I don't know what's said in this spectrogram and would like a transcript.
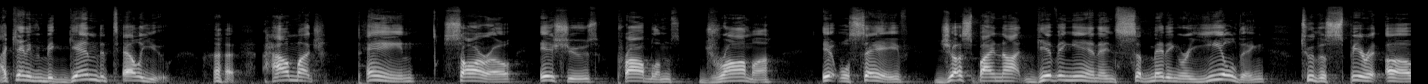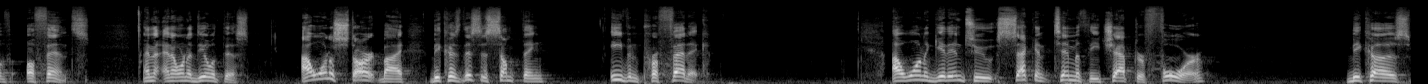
I can't even begin to tell you how much pain, sorrow, issues, problems, drama it will save just by not giving in and submitting or yielding to the spirit of offense. And, and I want to deal with this. I want to start by, because this is something even prophetic. I want to get into 2 Timothy chapter 4 because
